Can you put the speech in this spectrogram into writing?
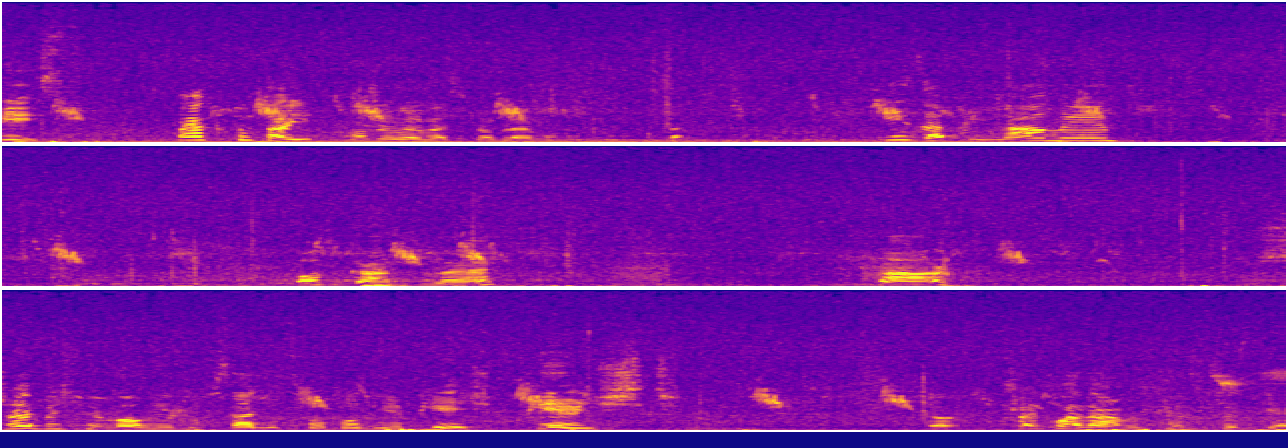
miejscu. Tak, tutaj możemy bez problemu. I zapinamy pod gardle. Tak, żebyśmy mogli tu wsadzić swobodnie pięść. pięść. To przekładamy przez wszystkie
